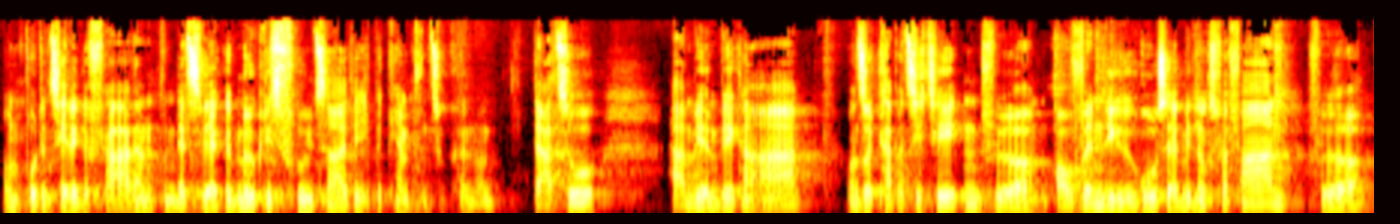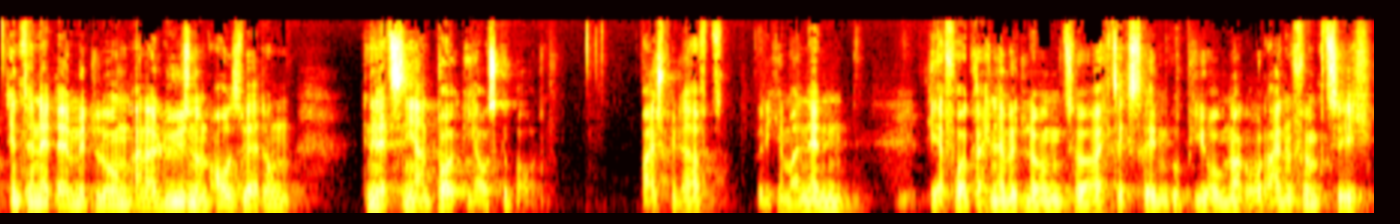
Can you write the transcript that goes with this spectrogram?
um potenzielle Gefahren und Netzwerke möglichst frühzeitig bekämpfen zu können. Und dazu haben wir im BKA unsere Kapazitäten für aufwendige große Ermittlungsverfahren, für Internetermittlungen, Analysen und Auswertungen in den letzten Jahren deutlich ausgebaut. Beispielhaft würde ich hier mal nennen die erfolgreichen Ermittlungen zur rechtsextremen Gruppierung Knockout 51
